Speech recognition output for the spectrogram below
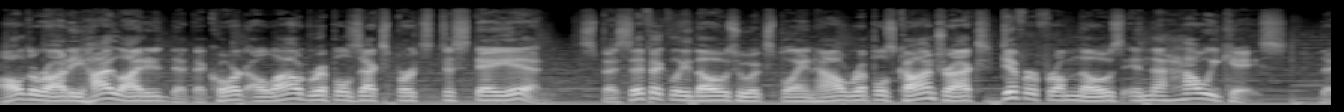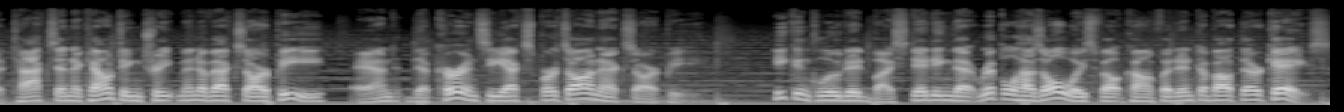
Alderoty highlighted that the court allowed Ripple's experts to stay in, specifically those who explain how Ripple's contracts differ from those in the Howey case, the tax and accounting treatment of XRP, and the currency experts on XRP. He concluded by stating that Ripple has always felt confident about their case,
